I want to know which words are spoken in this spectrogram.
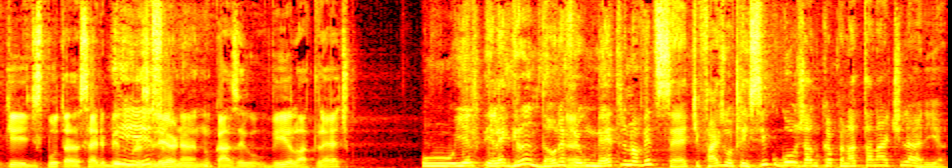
que disputam a Série B do Isso. brasileiro, né? No caso aí, o Vila, o Atlético. O, e ele, ele é grandão, né, Frei? 1,97m, faz gol. Tem cinco gols já no campeonato, tá na artilharia.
